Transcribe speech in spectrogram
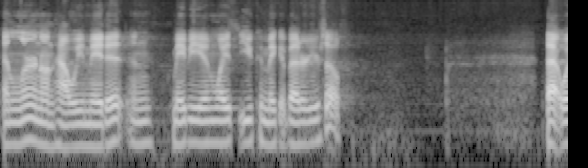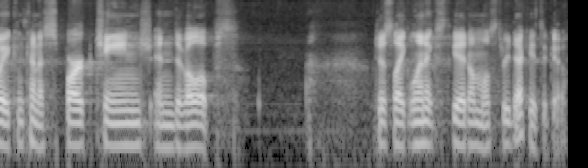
and learn on how we made it, and maybe in ways that you can make it better yourself. That way it can kind of spark change and develops just like Linux did almost three decades ago.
